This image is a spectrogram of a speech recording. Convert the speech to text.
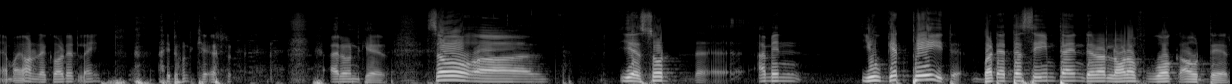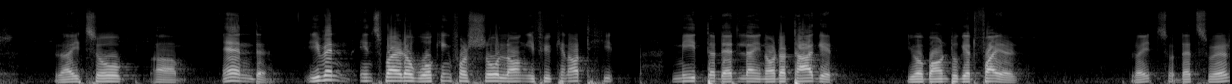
am I on recorded line? I don't care. I don't care. So uh, yes so uh, I mean you get paid but at the same time there are a lot of work out there right? So um, and even in spite of working for so long if you cannot hit, meet the deadline or the target you are bound to get fired right? So that's where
